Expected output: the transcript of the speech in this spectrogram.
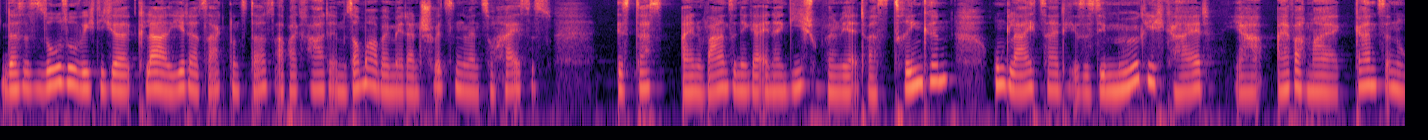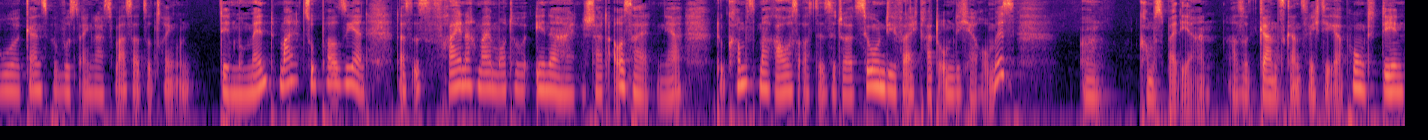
Das ist so, so wichtig. Klar, jeder sagt uns das, aber gerade im Sommer, wenn wir dann schwitzen, wenn es so heiß ist, ist das ein wahnsinniger Energieschub, wenn wir etwas trinken. Und gleichzeitig ist es die Möglichkeit, ja, einfach mal ganz in Ruhe, ganz bewusst ein Glas Wasser zu trinken und den Moment mal zu pausieren. Das ist frei nach meinem Motto innehalten statt aushalten, ja. Du kommst mal raus aus der Situation, die vielleicht gerade um dich herum ist und kommst bei dir an. Also ganz, ganz wichtiger Punkt, den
